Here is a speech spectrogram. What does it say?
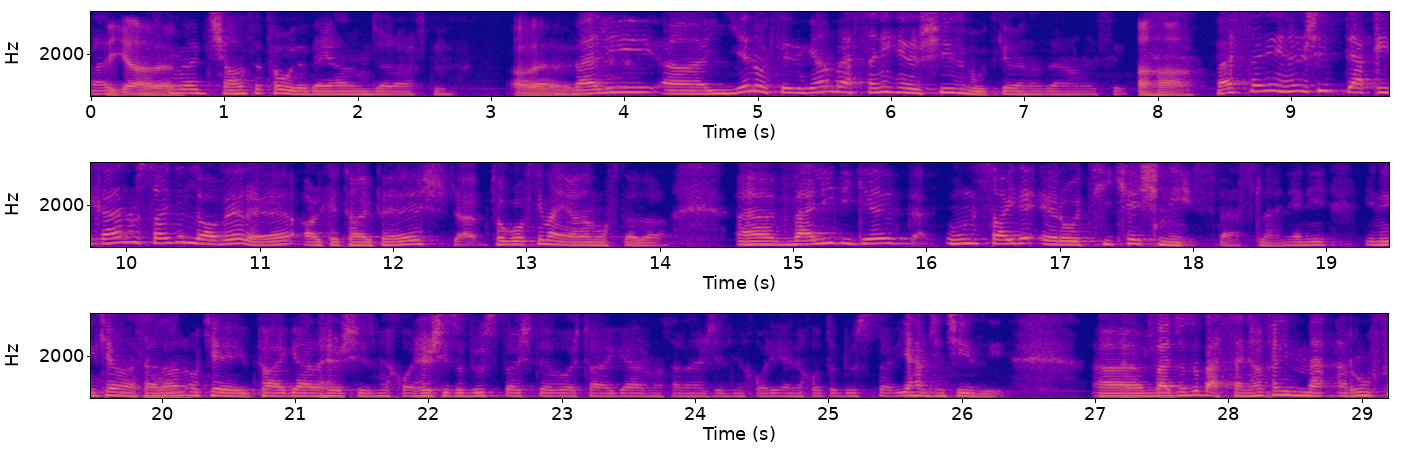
دیگه آره. شانس تو بوده دقیقا اونجا رفتی. آره. ولی یه نکته دیگه هم بستنی هرشیز بود که به نظرم رسید. آها. بستنی هرشیز دقیقا رو side lover ه archetype ش تو گفتی من یادم افتاده. ولی دیگه اون side اروتیکش نیست اصلا. یعنی اینی که مثلا okay تو اگر هرشیز می‌خوری هرشیز رو دوست داشته باش تو اگر مثلا هرشیز می‌خوری یعنی خودتو دوست داری یه همچین چیزی. و جزو بستنی ها خیلی معروف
